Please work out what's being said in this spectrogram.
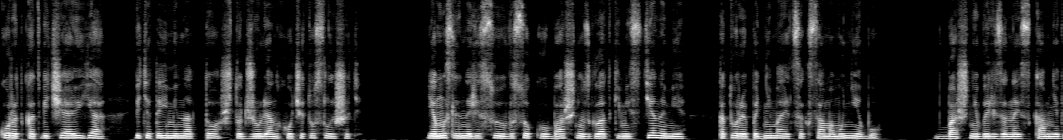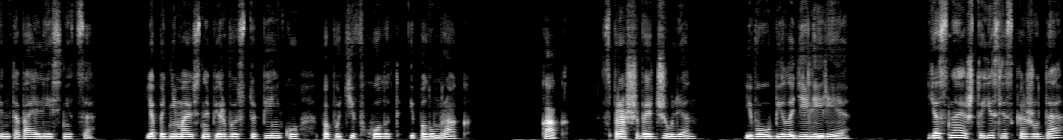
Коротко отвечаю я, ведь это именно то, что Джулиан хочет услышать. Я мысленно рисую высокую башню с гладкими стенами, которая поднимается к самому небу. В башне вырезана из камня винтовая лестница. Я поднимаюсь на первую ступеньку по пути в холод и полумрак. «Как?» – спрашивает Джулиан. «Его убила делирия?» Я знаю, что если скажу «да»,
